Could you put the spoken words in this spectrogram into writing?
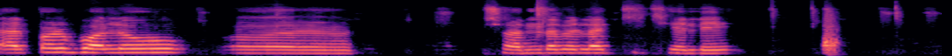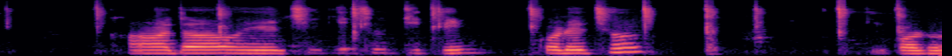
তারপর বলো সন্ধ্যাবেলা কি খেলে? খাওয়া দাওয়া হয়েছে, কিছু টিফিন করেছ? কি করো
